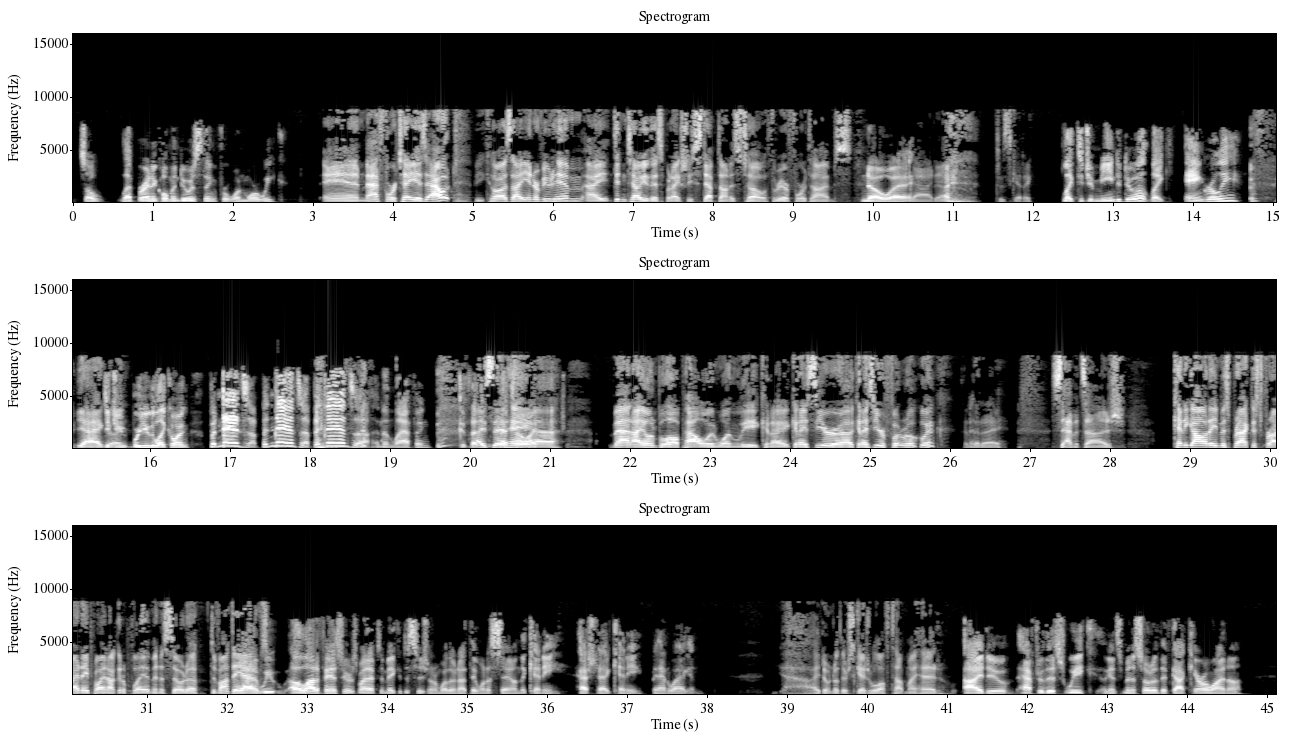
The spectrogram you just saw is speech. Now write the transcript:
So let Brandon Coleman do his thing for one more week. And Matt Forte is out because I interviewed him. I didn't tell you this, but I actually stepped on his toe three or four times. No way. God, uh, just kidding. Like, did you mean to do it? Like angrily? Yeah, I Did you? Were you like going bonanza, bonanza, bonanza, and then laughing? Because that's, I said, that's "Hey, I uh, Matt, I own Bilal Powell in one league. Can I can I see your uh, can I see your foot real quick? And then I sabotage. Kenny Golladay mispracticed Friday, probably not going to play at Minnesota. Davante Yeah, Adams. we a lot of fantasy owners might have to make a decision on whether or not they want to stay on the Kenny hashtag Kenny bandwagon. I don't know their schedule off the top of my head. I do. After this week against Minnesota, they've got Carolina,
